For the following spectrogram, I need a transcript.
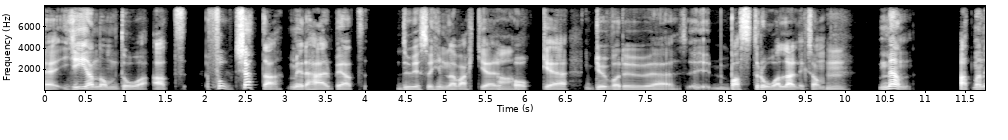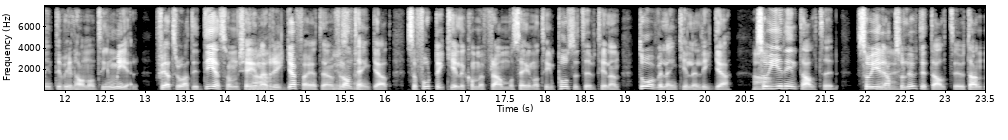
eh, genom då att fortsätta med det här med att du är så himla vacker Ja. och eh, gud vad du eh, bara strålar liksom. Mm. Men att man inte vill ha någonting mer. För jag tror att det är det som tjejerna Ja. ryggar för. För Just de det. tänker att så fort en kille kommer fram och säger någonting positivt till en, då vill en kille ligga. Ja. Så är det inte alltid. Så är det Nej. absolut inte alltid. Utan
